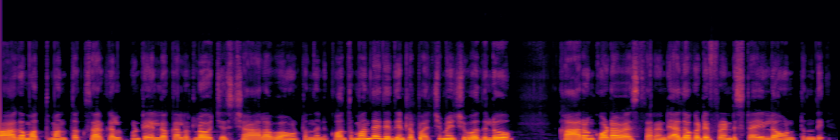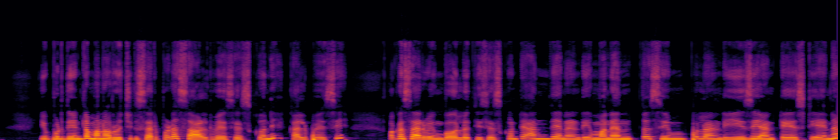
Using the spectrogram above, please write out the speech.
బాగా మొత్తం అంతా ఒకసారి కలుపుకుంటే ఎల్లో కలర్లో వచ్చేసి చాలా బాగుంటుందండి. కొంతమంది అయితే దీంట్లో పచ్చిమిర్చి బదులు కారం కూడా వేస్తారండి. అదొక డిఫరెంట్ స్టైల్లో ఉంటుంది. ఇప్పుడు దీంట్లో మనం రుచికి సరిపడా సాల్ట్ వేసేసుకొని కలిపేసి ఒక సర్వింగ్ బౌల్లో తీసేసుకుంటే అంతేనండి. మన ఎంత simple and easy and tasty అయినా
